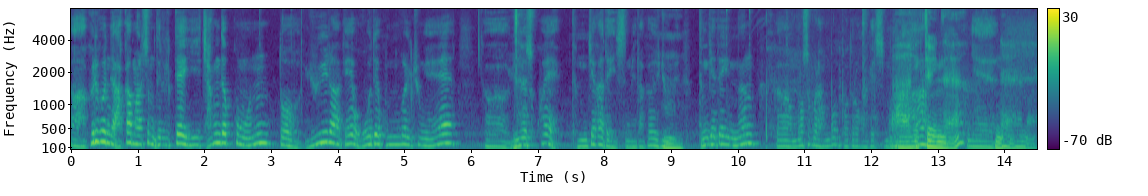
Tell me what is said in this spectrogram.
아 그리고 이제 아까 말씀드릴 때 이 창덕궁은 또 유일하게 5대 궁궐 중에 어, 유네스코에 등재가 돼 있습니다. 그 유- 음. 등재돼 있는 그 모습을 한번 보도록 하겠습니다. 아, 이렇게 있네. 예. 네, 네.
